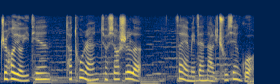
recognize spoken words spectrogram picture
之后有一天，他突然就消失了。再也没在那里出现过，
